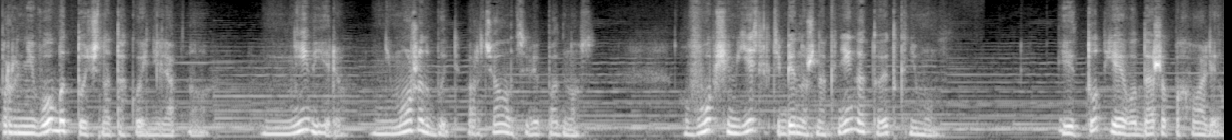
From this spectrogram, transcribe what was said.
«Про него бы точно такое не ляпнуло». «Не верю, не может быть», – ворчал он себе под нос. «В общем, если тебе нужна книга, то это к нему. И тут я его даже похвалил.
